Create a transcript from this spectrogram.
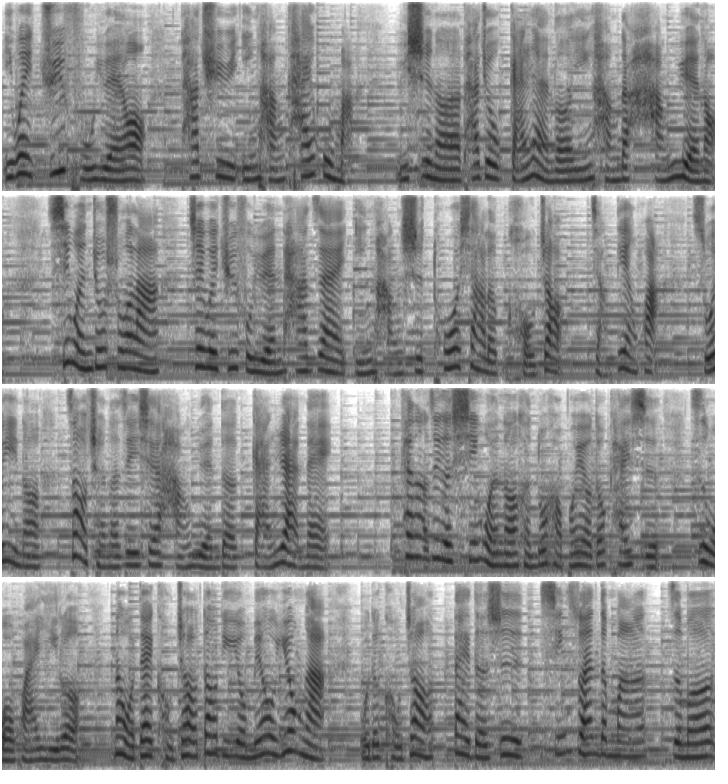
一位居服员哦。他去银行开户嘛，于是呢，他就感染了银行的行员哦。新闻就说啦，这位居服员他在银行是脱下了口罩讲电话，所以呢，造成了这些行员的感染呢。看到这个新闻呢，很多好朋友都开始自我怀疑了。那我戴口罩到底有没有用啊？我的口罩戴的是心酸的吗？怎么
